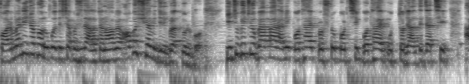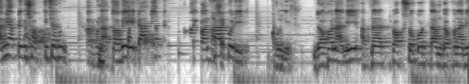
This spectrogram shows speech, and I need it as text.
ফর্মালি যখন উপদেষ্টা পরিষদে আলোচনা হবে অবশ্যই আমি জিনিসগুলো তুলবো। কিছু কিছু ব্যাপার আমি কোথায় প্রশ্ন করছি কোথায় উত্তর জানতে চাচ্ছি আমি আপনাকে সবকিছু এখন পারব না। তবে এটা আমি আপনাকে কনফার্ম করি বলি। যখন আমি আপনার প্রশ্ন করতাম যখন আমি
